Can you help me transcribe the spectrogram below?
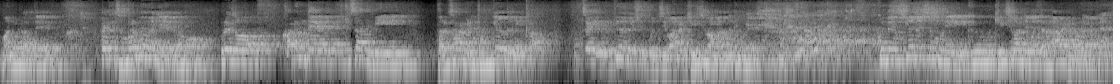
많이 올랐대. 하여튼 1,800원이에요. 그래서 가는데 기사님이 다른 사람들이 다 끼어드니까 갑자기 끼어드신 분 집안을 게시판 만드는 거예요. 근데 끼어드신 분이 그 게시판 되고 있다는 걸 알아요, 몰라요?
